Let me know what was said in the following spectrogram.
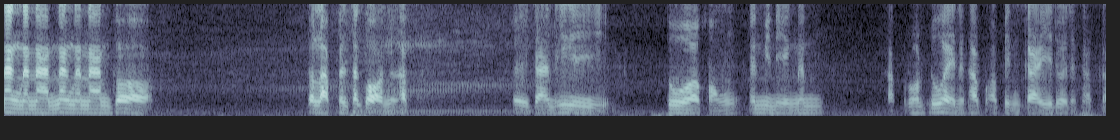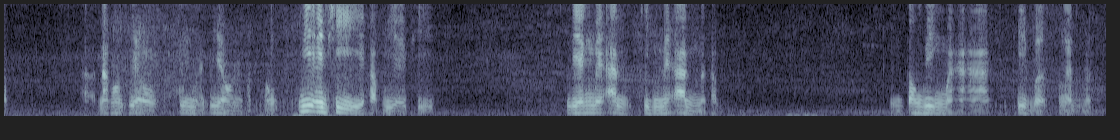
นั่งนานๆนั่งนานๆก็ ก็หลับไปซะก่อนนะครับด้วยการที่ตัวของแอดมินเองนั้นขับรถด้วยนะครับว่าเป็นไกด์ด้วยนะครับกับอ่านักท่องเที่ยวที่มาเที่ยวนะครับต้อง VIP ครับ VIP เลี้ยงไม่อั้นกินไม่อั้นนะครับถึงต้องวิ่งมาหาที่เบิกเงินนะครับ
